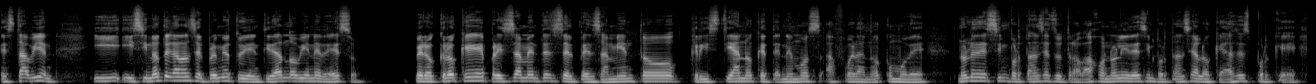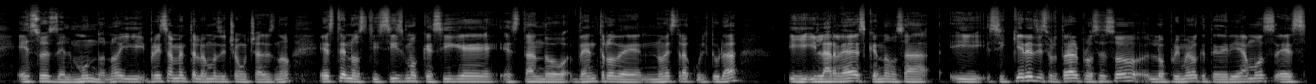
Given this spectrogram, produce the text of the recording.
está bien. Y, y si no te ganas el premio, tu identidad no viene de eso. Pero creo que precisamente ese es el pensamiento cristiano que tenemos afuera, ¿no? Como de no le des importancia a tu trabajo, no le des importancia a lo que haces porque eso es del mundo, ¿no? Y precisamente lo hemos dicho muchas veces, ¿no? Este gnosticismo que sigue estando dentro de nuestra cultura Y, la realidad es que no, o sea, y si quieres disfrutar el proceso, lo primero que te diríamos es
